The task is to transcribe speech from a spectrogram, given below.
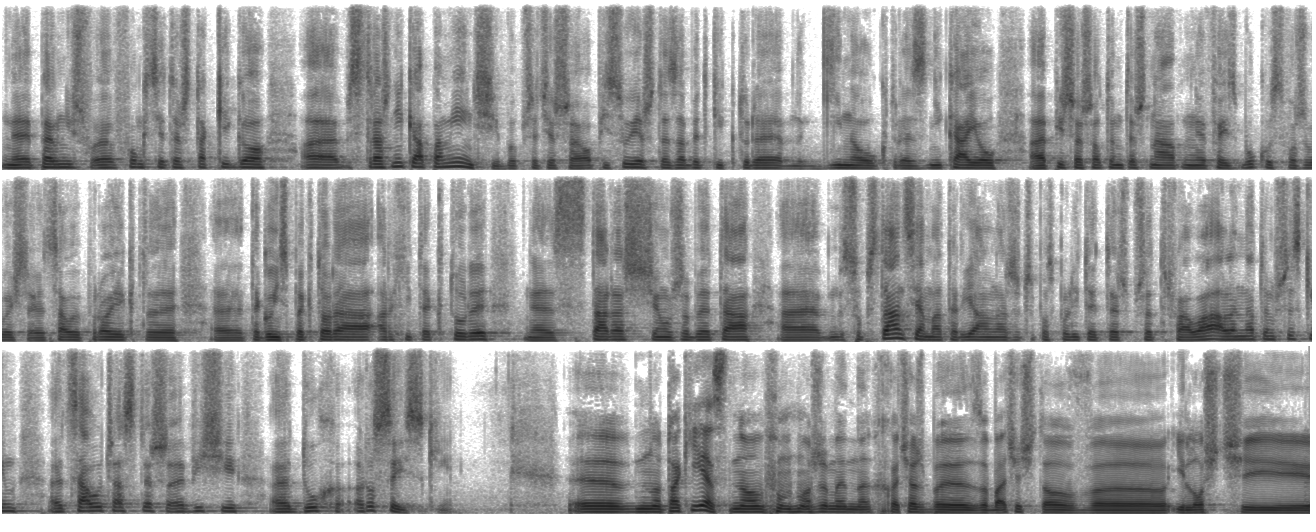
e, pełnisz e, funkcję też takiego strażnika pamięci, bo przecież opisujesz te zabytki, które giną, które znikają. Piszesz o tym też na Facebooku, stworzyłeś cały projekt tego inspektora architektury. Starasz się, żeby ta substancja materialna Rzeczypospolitej też przetrwała, ale na tym wszystkim cały czas też wisi duch rosyjski. E, no tak jest. No, możemy chociażby zobaczyć to w ilości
